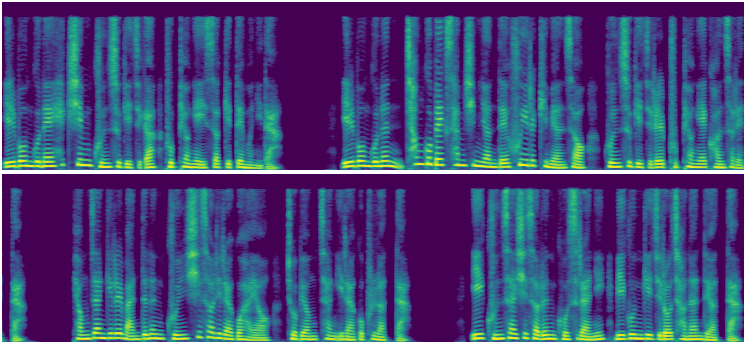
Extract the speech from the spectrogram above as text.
일본군의 핵심 군수기지가 부평에 있었기 때문이다. 일본군은 1930년대 후일으키면서 군수기지를 부평에 건설했다. 병장기를 만드는 군 시설이라고 하여 조병창이라고 불렀다. 이 군사시설은 고스란히 미군 기지로 전환되었다.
